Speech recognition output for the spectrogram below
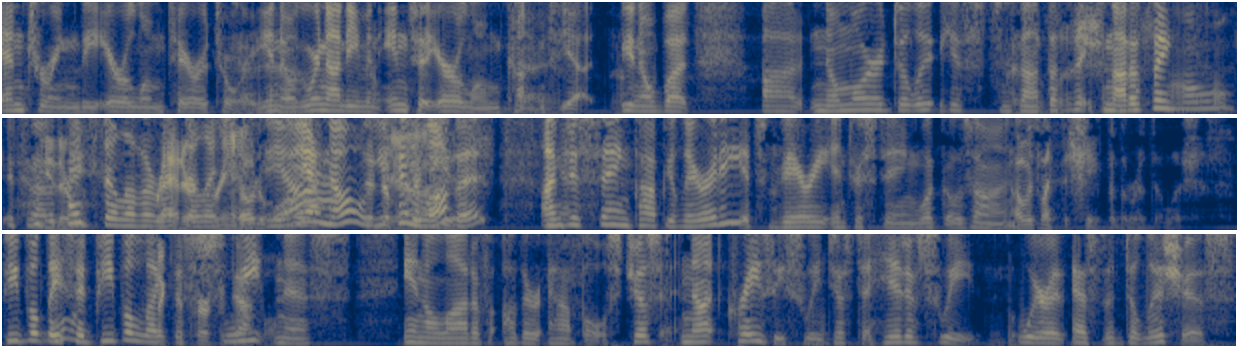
entering the heirloom territory. You know, we're not even into heirloom kinds yet. You know, but uh, no more delicious. It's not the thing. It's not a thing. It's not. Either I still love a red, red delicious. So do yeah, I. I They're you the can love it. I'm just saying popularity. It's very interesting what goes on. I always like the shape of the red delicious. People, they said people like, Like the, the perfect apple. sweetness in a lot of other apples, just not crazy sweet, just a hit of sweet. Whereas the delicious,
